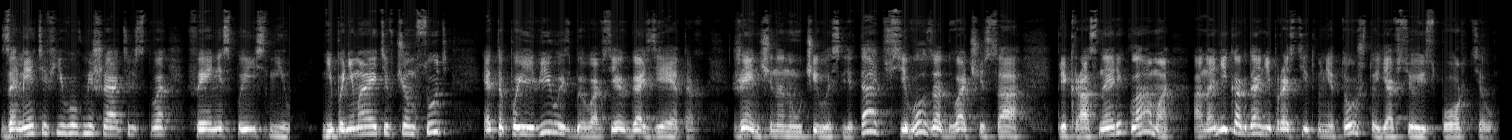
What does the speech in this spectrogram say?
Заметив его вмешательство, Феннис пояснил. «Не понимаете, в чем суть? Это появилось бы во всех газетах. Женщина научилась летать всего за два часа. Прекрасная реклама. Она никогда не простит мне то, что я все испортил».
